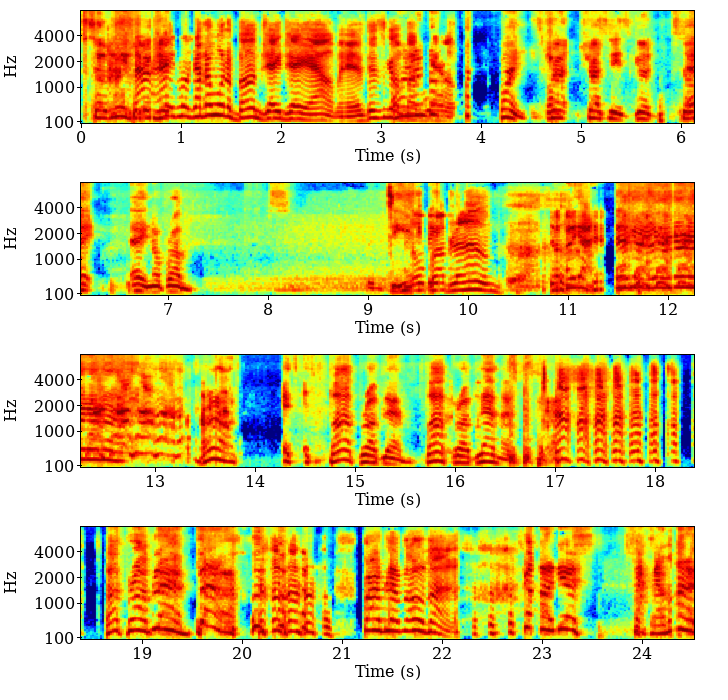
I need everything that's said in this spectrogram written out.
so me and JJ, hey, look, I don't want to bum JJ out, man. If this is gonna Oh, no, bum me no. out, Fine. It's fine. tr- trust me, it's good. So, Hey, hey, no problem. he's- no problem. Oh, yeah. No, no, no, no, no, no, no. No, no. It's it's pas problem. Pas problem. Pas problem. Bah! problem over. God, yes. Sacramento.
